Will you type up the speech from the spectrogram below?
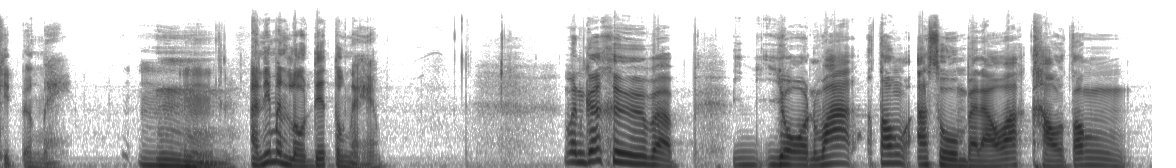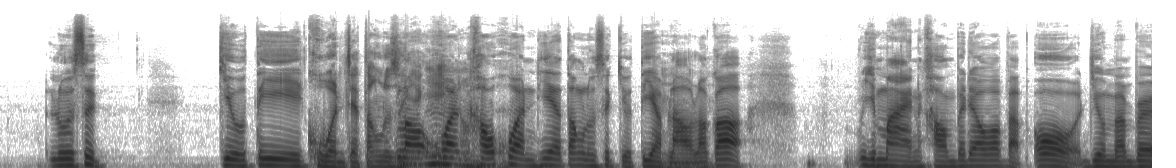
ผิดบ้างไหมอืมอันนี้มันโลดเด็ดตรงไหนครับมันก็คือแบบโยนว่าต้องอ s ซูมไปแล้วว่าเขาต้องรู้สึก guilty ควรจะต้องรู้สึกอเราย่างนี้ควรเนอะเขาควรที่จะต้องรู้สึก guilty กับเรา แล้วก็ remind เขาไปด้วยว่าแบบ โอ้ you remember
